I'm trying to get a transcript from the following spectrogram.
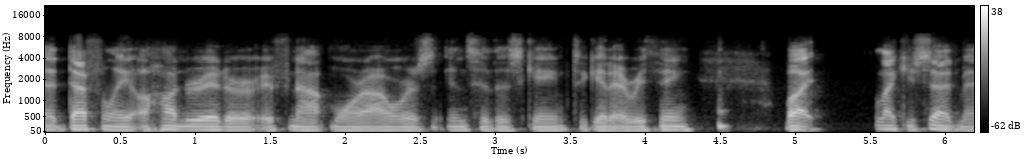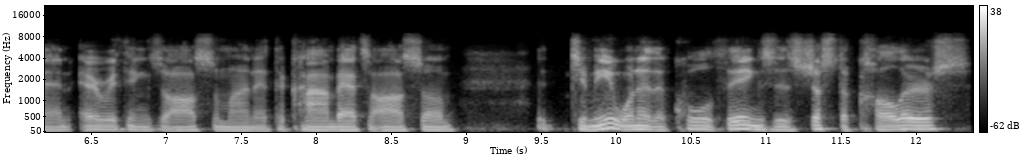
uh, definitely a hundred or if not more hours into this game to get everything. But like you said, man, everything's awesome on it. The combat's awesome. To me, one of the cool things is just the colors.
